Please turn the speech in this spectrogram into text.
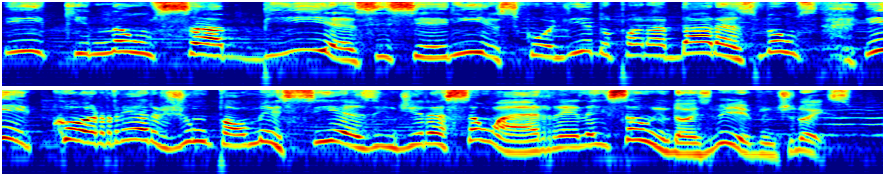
e que não sabia se seria escolhido para dar as mãos e correr junto ao Messias em direção à reeleição em 2022.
